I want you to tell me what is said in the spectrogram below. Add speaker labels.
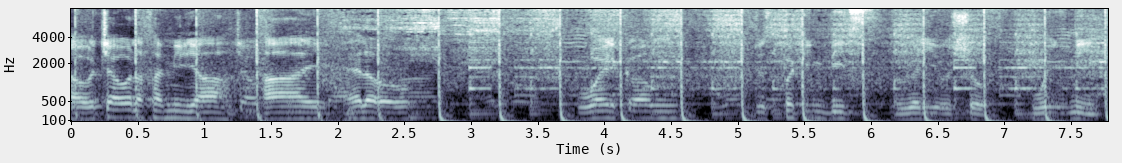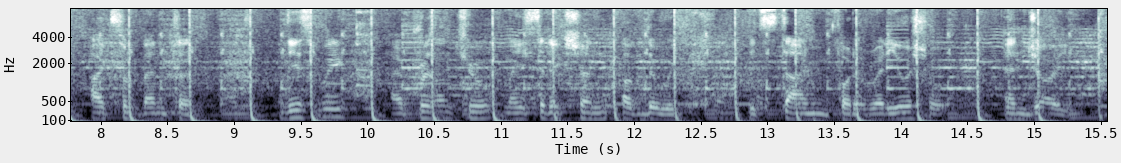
Speaker 1: Ciao, ciao la familia. Hi, hello. Welcome to the Beats radio show with me, Axel Benton. This week, I present you my selection of the week. It's time for the radio show. Enjoy.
